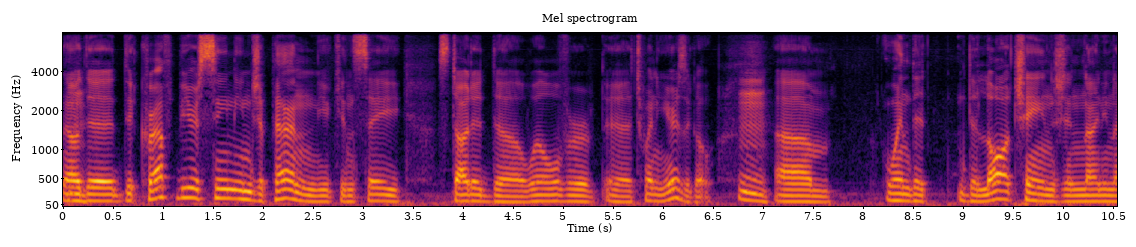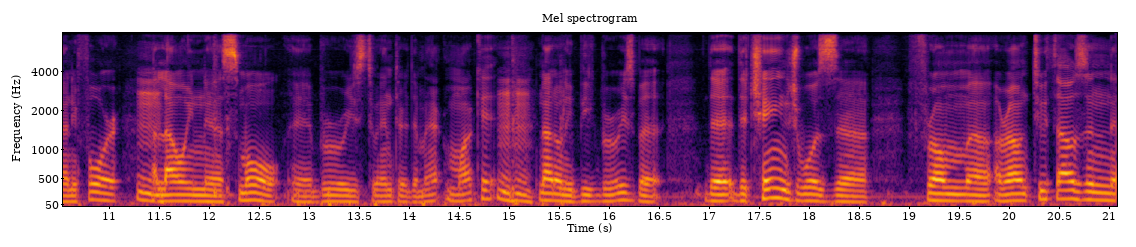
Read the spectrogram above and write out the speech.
Now, mm. the the craft beer scene in Japan, you can say, started uh, well over uh, 20 years ago, mm. um, when the the law changed in 1994, mm. allowing uh, small uh, breweries to enter the mar- market. Mm-hmm. Not only big breweries, but the the change was uh, from uh, around 2,000 uh,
